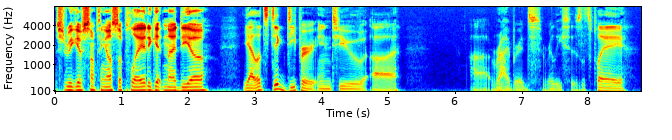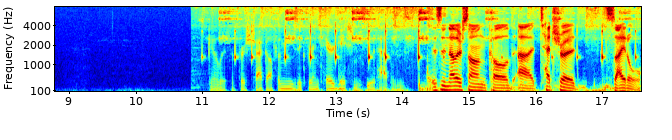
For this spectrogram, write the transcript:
Should we give something else a play to get an idea? Yeah, let's dig deeper into uh, uh, Rybrid's releases. Let's play. Let's go with the first track off of Music for Interrogation and see what happens. This is another song called uh, Tetracidal.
